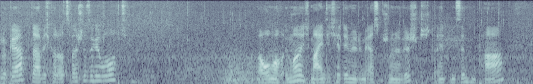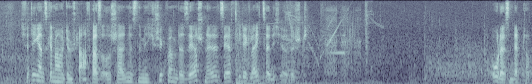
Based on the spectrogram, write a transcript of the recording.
Glück gehabt, da habe ich gerade auch zwei Schüsse gebraucht. Warum auch immer, ich meinte, ich hätte ihn mit dem ersten schon erwischt. Da hinten sind ein paar. Ich würde die ganz gerne mal mit dem Schlafgas ausschalten, das ist nämlich geschickt, weil man da sehr schnell sehr viele gleichzeitig erwischt. Oh, da ist ein Laptop.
